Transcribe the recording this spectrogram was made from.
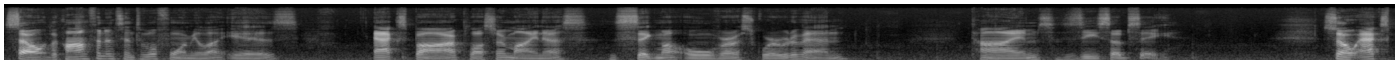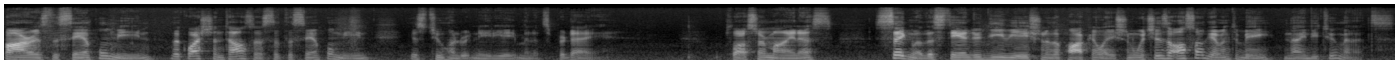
So the confidence interval formula is x bar plus or minus sigma over square root of n times z sub c. So x bar is the sample mean. The question tells us that the sample mean is 288 minutes per day. Plus or minus sigma, the standard deviation of the population, which is also given to be 92 minutes,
